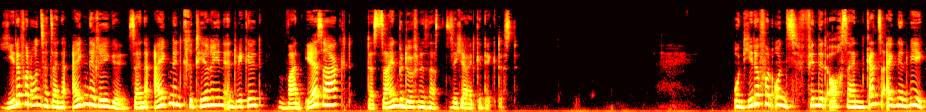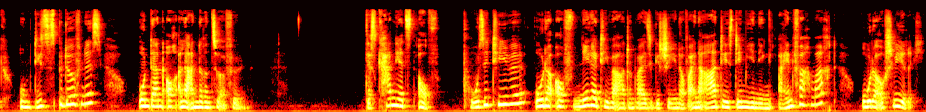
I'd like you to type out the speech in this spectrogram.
jeder von uns hat seine eigene Regel, seine eigenen Kriterien entwickelt, wann er sagt, dass sein Bedürfnis nach Sicherheit gedeckt ist. Und jeder von uns findet auch seinen ganz eigenen Weg, um dieses Bedürfnis und dann auch alle anderen zu erfüllen. Das kann jetzt auf positive oder auf negative Art und Weise geschehen, auf eine Art, die es demjenigen einfach macht oder auch schwierig.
